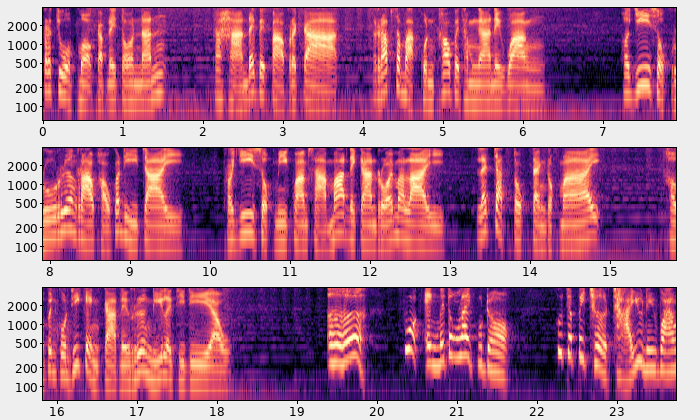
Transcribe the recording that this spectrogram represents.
ประจวบเหมาะกับในตอนนั้น ทหารได้ไปเป่าประกาศ รับสมัครคนเข้าไปทำงานในวัง พอยี่ศกรู้เรื่องราวเขาก็ดีใจ เพราะยี่ศกมีความสามารถในการร้อยมาลัย และจัดตกแต่งดอกไม้ เขาเป็นคนที่เก่งกาจในเรื่องนี้เลยทีเดียว เออ พวกเองไม่ต้องไล่กูดอก กูจะไปเฉิดฉายอยู่ในวัง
